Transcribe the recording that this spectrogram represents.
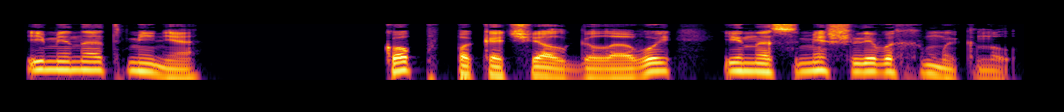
именно от меня». Коп покачал головой и насмешливо хмыкнул.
